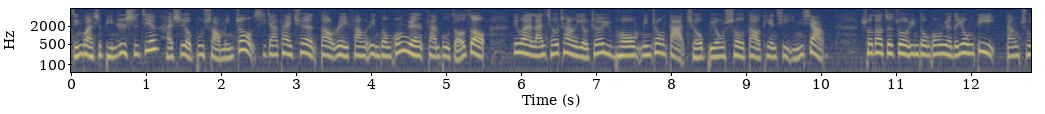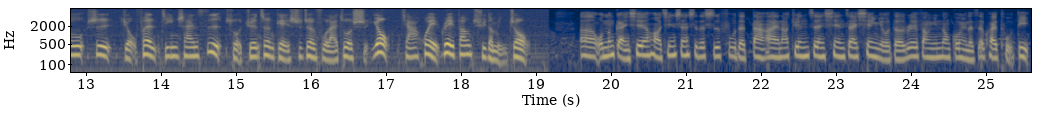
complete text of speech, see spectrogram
尽管是平日时间，还是有不少民众惜家带券到瑞芳运动公园散步走走。另外，篮球场有遮雨棚，民众打球不用受到天气影响。说到这座运动公园的用地，当初是九份金山寺所捐赠给市政府来做使用，嘉惠瑞芳区的民众。呃，我们感谢哈金山寺的师傅的大爱，那捐赠现在现有的瑞芳运动公园的这块土地，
